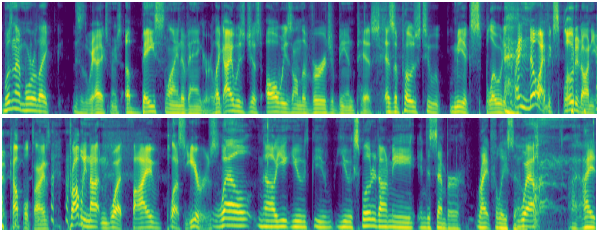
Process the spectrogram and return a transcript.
wasn't that more like this is the way I experienced a baseline of anger. Like I was just always on the verge of being pissed, as opposed to me exploding. I know I've exploded on you a couple times, probably not in what five plus years. Well, no, you you you you exploded on me in December, rightfully so. Well, I, I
